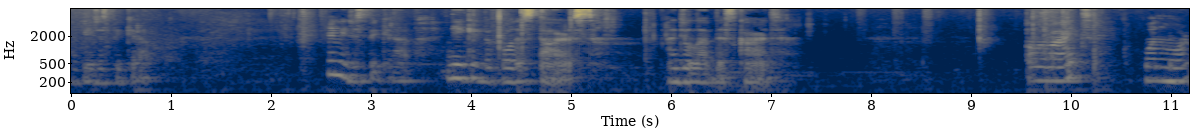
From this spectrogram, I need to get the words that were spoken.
Let me just pick it up. Let me just pick it up. Naked Before the Stars. I do love this card. All right, one more.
